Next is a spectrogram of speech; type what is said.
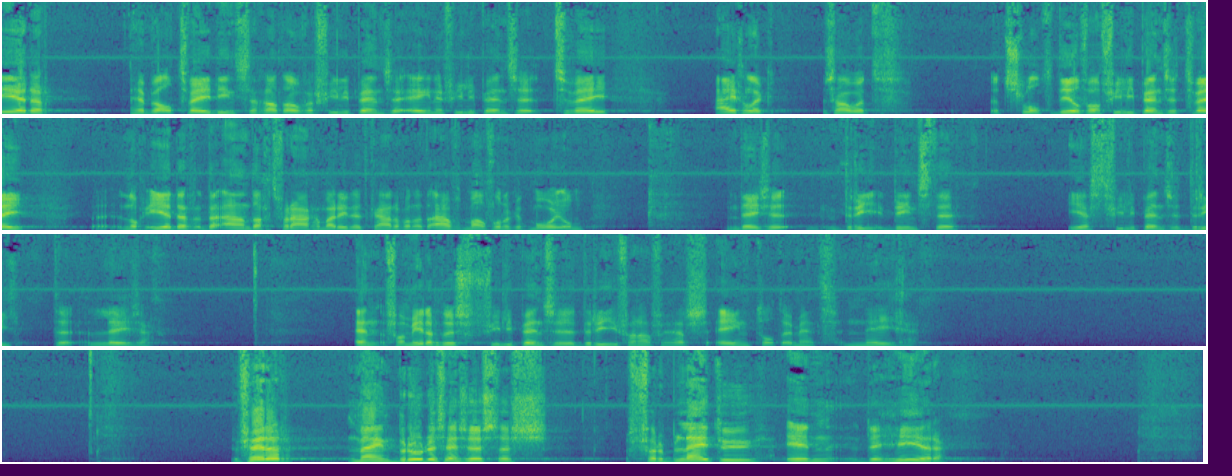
Eerder hebben we al twee diensten gehad over Filippenzen 1 en Filippenzen 2. Eigenlijk zou het, het slotdeel van Filippenzen 2 eh, nog eerder de aandacht vragen, maar in het kader van het avondmaal vond ik het mooi om deze drie diensten eerst Filippenzen 3 te lezen. En vanmiddag dus Filippenzen 3 vanaf vers 1 tot en met 9. Verder, mijn broeders en zusters, verblijd u in de Here.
